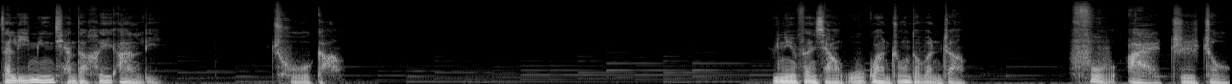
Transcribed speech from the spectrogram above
在黎明前的黑暗里出港。与您分享吴冠中的文章《父爱之舟》。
